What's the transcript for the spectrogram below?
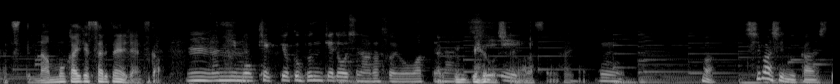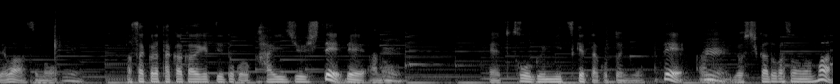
やつって何も解決されてないじゃないですか。うん、何にも結局文家同士の争いは終わってないし。文系同士の争い。はいうん。しばしに関しては、そのうん。朝倉高影っていうところを懐柔して、で、あの、うんえー、と東軍につけたことによって、あのうん吉門がそのまま、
